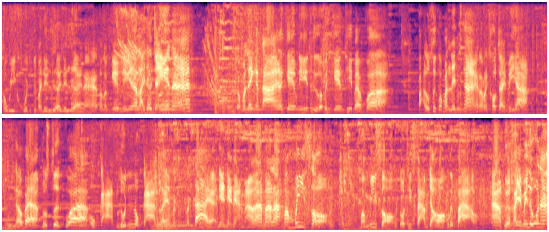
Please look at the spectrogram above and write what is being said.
ทวีคูณขึ้นไปเรื่อยๆเรื่อยๆนะฮะสำหรับเกมนี้นะไรเดอร์เจนะ ก็มาเล่นกันได้นะเกมนี้ถือว่าเป็นเกมที่แบบว่าป๋ารู้สึกว่ามันเล่นง่ายแล้วมันเข้าใจไม่ยาก แล้วแบบรู้สึกว่าโอกาสลุ้นโอกาสอะไรมันมันได้อะเนี่ยเนี่ยเนี่ยมาละมาละมัมมี่สอง มัมมี่สองตัวที่สามจะออกหรือเปล่า อ่าเผื่อใครยังไม่รู้นะ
